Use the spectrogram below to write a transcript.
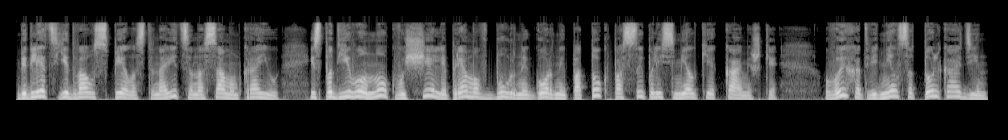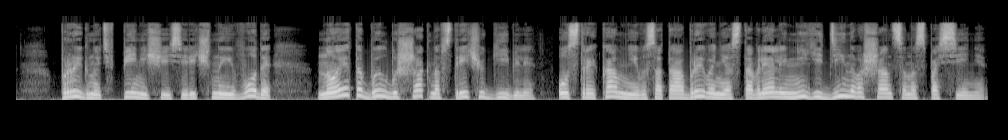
Беглец едва успел остановиться на самом краю. Из-под его ног в ущелье прямо в бурный горный поток посыпались мелкие камешки. Выход виднелся только один — прыгнуть в пенящиеся речные воды, но это был бы шаг навстречу гибели. Острые камни и высота обрыва не оставляли ни единого шанса на спасение.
